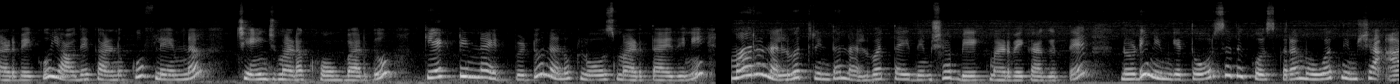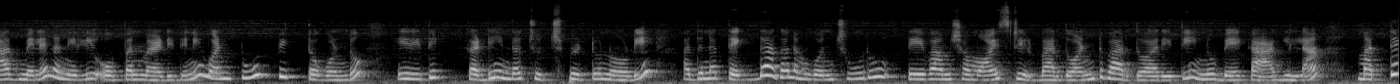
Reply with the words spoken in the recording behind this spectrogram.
ಮಾಡಬೇಕು. ಯಾವುದೇ ಕಾರಣಕ್ಕೂ ಫ್ಲೇಮ್ನ ಚೇಂಜ್ ಮಾಡೋಕ್ಕೆ ಹೋಗಬಾರ್ದು. ಕೇಕ್ ಟಿನ್ನ ಇಟ್ಬಿಟ್ಟು ನಾನು ಕ್ಲೋಸ್ ಮಾಡ್ತಾ ಇದ್ದೀನಿ. ಸುಮಾರು ನಲ್ವತ್ತರಿಂದ ನಲ್ವತ್ತೈದು ನಿಮಿಷ ಬೇಕ್ ಮಾಡಬೇಕಾಗುತ್ತೆ. ನೋಡಿ, ನಿಮಗೆ ತೋರಿಸೋದಕ್ಕೋಸ್ಕರ ಮೂವತ್ತು ನಿಮಿಷ ಆದಮೇಲೆ ಇಲ್ಲಿ ಓಪನ್ ಮಾಡಿದ್ದೀನಿ. ಒಂದು ಟೂತ್ ಪಿಕ್ ತೊಗೊಂಡು ಈ ರೀತಿ ಕಡ್ಡಿಯಿಂದ ಚುಚ್ಚಿಬಿಟ್ಟು ನೋಡಿ, ಅದನ್ನು ತೆಗೆದಾಗ ನಮಗೊಂಚೂರು ತೇವಾಂಶ ಮಾಯ್ಸ್ಟ್ ಇರಬಾರ್ದು, ಅಂಟಬಾರ್ದು ಆ ರೀತಿ ಇನ್ನೂ ಬೇಕಾಗಿಲ್ಲ. ಮತ್ತೆ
